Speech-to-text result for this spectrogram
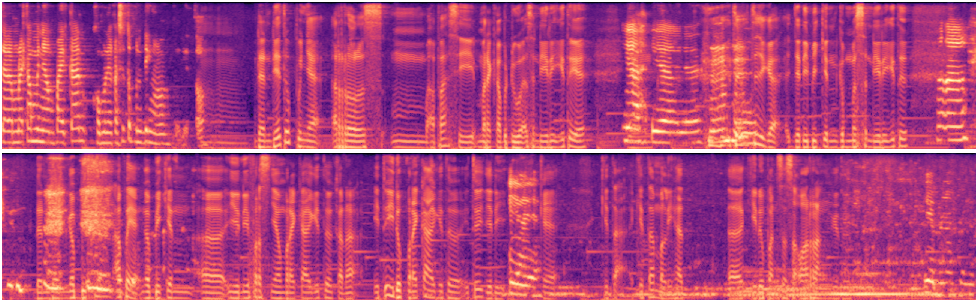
cara mereka menyampaikan komunikasi itu penting loh gitu Hmm. Dan dia tuh punya rules hmm, apa sih mereka berdua sendiri gitu ya. Iya, iya, iya. itu, itu juga jadi bikin gemes sendiri gitu. Heeh. Dan, dan ngebikin apa ya ngebikin uh, universe-nya mereka gitu karena itu hidup mereka gitu. Itu jadi Iya, iya. kayak kita kita melihat uh, kehidupan seseorang gitu. Iya benar-benar.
